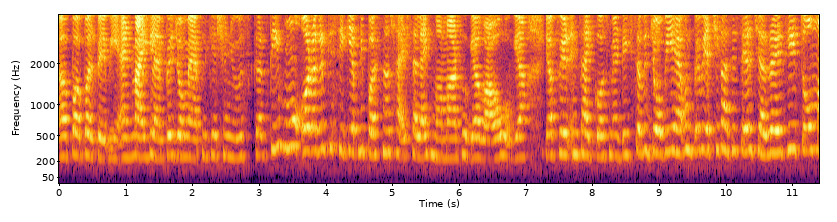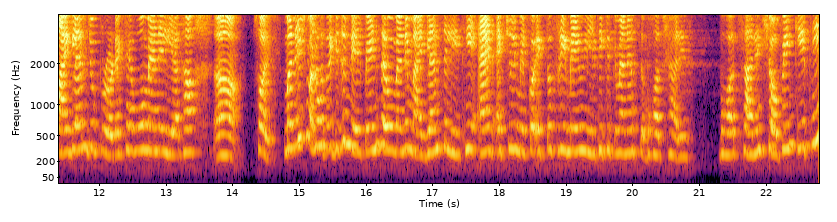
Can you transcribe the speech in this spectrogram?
पर्पल पे भी एंड माई ग्लैम पे जो मैं एप्लीकेशन यूज़ करती हूँ, और अगर किसी की अपनी पर्सनल साइट्स है लाइक मामार्थ हो गया वाओ हो गया, या फिर इनसाइड कॉस्मेटिक्स जो भी है, उन पे भी अच्छी खासी सेल चल रही थी तो माई ग्लैम जो प्रोडक्ट है, वो मैंने लिया था सॉरी मनीष मल्होत्रा की जो नेल पेंट्स है, वो मैंने माई ग्लैम से ली थी एंड एक्चुअली मेरे को एक तो फ्री में ही मिली थी, क्योंकि मैंने उससे बहुत सारी बहुत सारी शॉपिंग की थी,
